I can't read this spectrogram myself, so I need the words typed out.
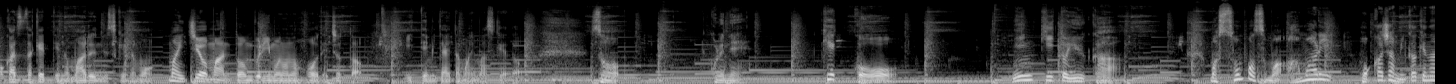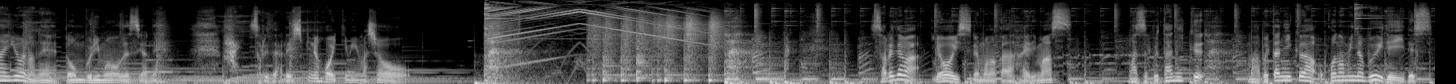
おかずだけっていうのもあるんですけどもまあ一応まあ丼物の方でちょっと行ってみたいと思いますけど。そう。これね結構人気というかまあそもそもあまり他じゃ見かけないようなね丼物ですよね。はいそれではレシピの方行ってみましょう。それでは用意するものから入ります。まず豚肉。まあ豚肉はお好みの部位でいいです。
